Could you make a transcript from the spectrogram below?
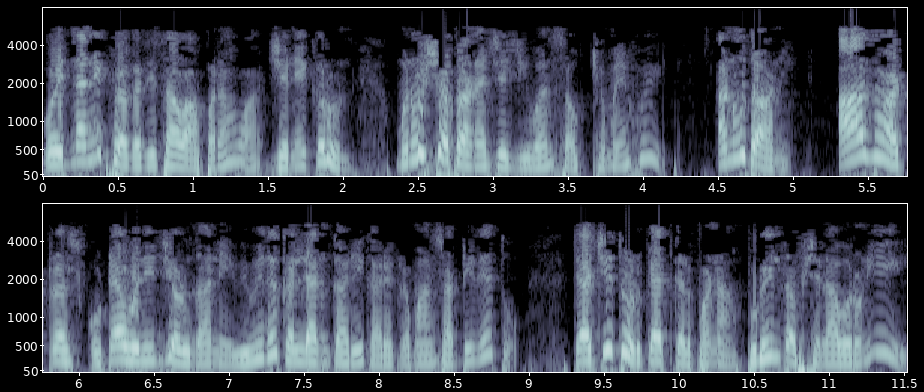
वैज्ञानिक प्रगतीचा वापर हवा जेणेकरून मनुष्य प्राण्याचे जीवन सौख्यमय होईल. अनुदाने. आज हा ट्रस्ट कोट्यावधींची अनुदाने विविध कल्याणकारी कार्यक्रमांसाठी देतो. त्याची थोडक्यात कल्पना पुढील तपशिलावरून येईल.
